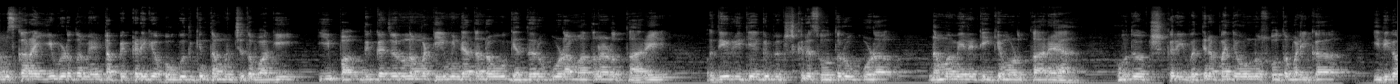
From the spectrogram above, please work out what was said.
ನಮಸ್ಕಾರ. ಈ ವಿಡಿಯೋದ ಮೇನ್ ಟಾಪಿಕ್ ಕಡೆಗೆ ಹೋಗೋದಕ್ಕಿಂತ ಮುಂಚಿತವಾಗಿ ಈ ಪಾಕ್ ದಿಗ್ಗಜರು ನಮ್ಮ ಟೀಮ್ ಇಂಡಿಯಾ ತಂಡವು ಗೆದ್ದರೂ ಕೂಡ ಮಾತನಾಡುತ್ತಾರೆ. ಅದೇ ರೀತಿಯಾಗಿ ವೀಕ್ಷಕರ, ಸೋತರೂ ಕೂಡ ನಮ್ಮ ಮೇಲೆ ಟೀಕೆ ಮಾಡುತ್ತಾರೆ. ಹೌದು ವೀಕ್ಷಕರು, ಇವತ್ತಿನ ಪಂದ್ಯವನ್ನು ಸೋತ ಬಳಿಕ ಇದೀಗ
